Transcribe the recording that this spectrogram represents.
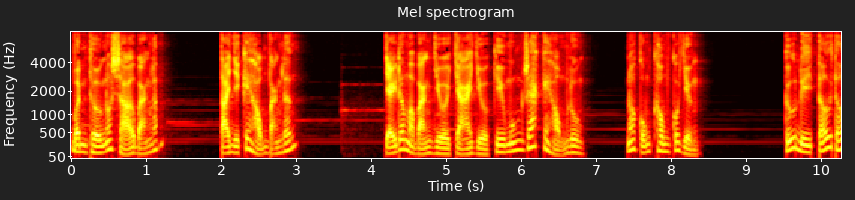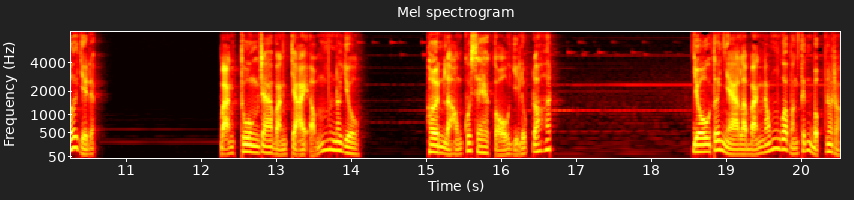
Bình thường nó sợ bạn lắm, Tại vì cái họng bạn lớn. Vậy đó mà bạn vừa chạy vừa kêu muốn rát cái họng luôn, Nó cũng không có dừng. Cứ đi tới tới vậy đó bạn tuôn ra bạn chạy ẩm nó vô. Hơn là không có xe cộ gì lúc đó hết. Vô tới nhà là bạn nóng quá, bạn tính bụp nó rồi.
